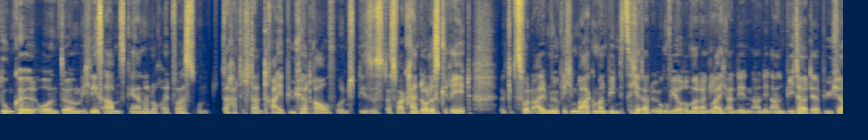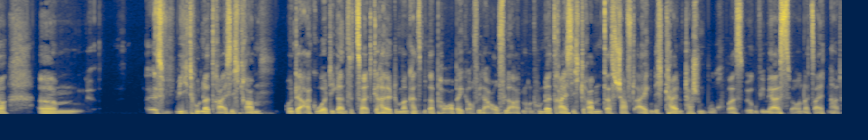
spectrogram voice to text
dunkel und ähm, ich lese abends gerne noch etwas und da hatte ich dann drei Bücher drauf und dieses, das war kein dolles Gerät, gibt's von allen möglichen Marken. Man bindet sich ja dann irgendwie auch immer dann gleich an den, an den Anbieter der Bücher. Ähm, es wiegt 130 Gramm und der Akku hat die ganze Zeit gehalten und man kann es mit der Powerbank auch wieder aufladen. Und 130 Gramm, das schafft eigentlich kein Taschenbuch, was irgendwie mehr als 200 Seiten hat.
